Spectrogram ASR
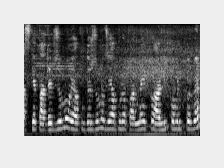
আজকে তাদের জন্য, ওই আপুদের জন্য যে আপুরা পান নাই, একটু আর্লি কমেন্ট করবেন।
